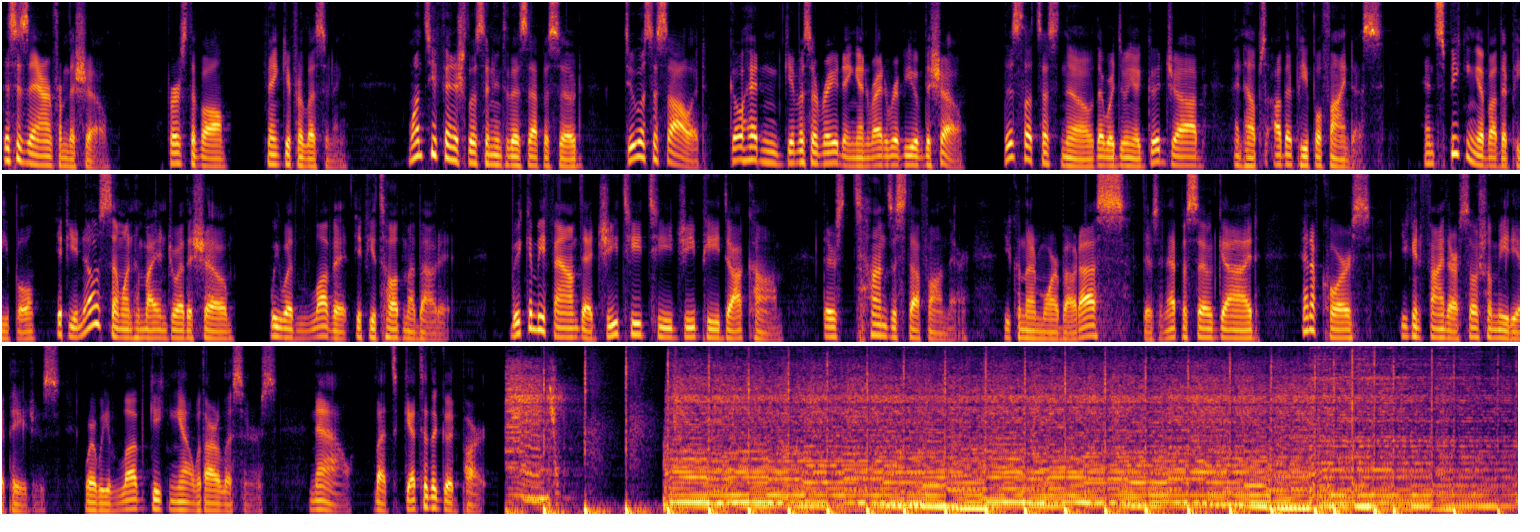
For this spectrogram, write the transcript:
This is Aaron from the show. First of all, thank you for listening. Once you finish listening to this episode, do us a solid. Go ahead and give us a rating and write a review of the show. This lets us know that we're doing a good job and helps other people find us. And speaking of other people, if you know someone who might enjoy the show, we would love it if you told them about it. We can be found at gttgp.com. There's tons of stuff on there. You can learn more about us, there's an episode guide, and of course, you can find our social media pages, where we love geeking out with our listeners. Now, let's get to the good part.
